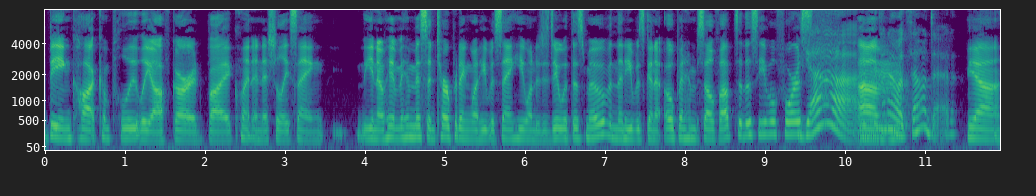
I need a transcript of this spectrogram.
being caught completely off guard by Clint initially saying, you know, him him misinterpreting what he was saying he wanted to do with this move, and then he was going to open himself up to this evil force. Yeah, that's Um, kind of how it sounded. yeah,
